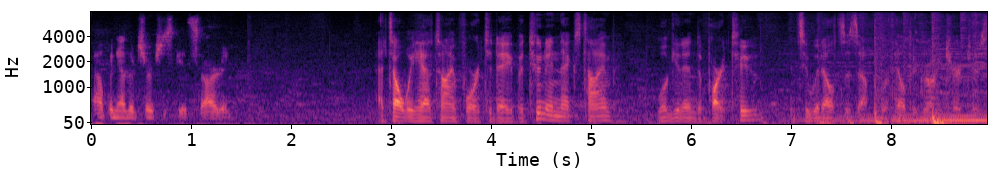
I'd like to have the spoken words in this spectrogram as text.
helping other churches get started. That's all we have time for today but tune in next time. We'll get into part two and see what else is up with healthy growing churches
